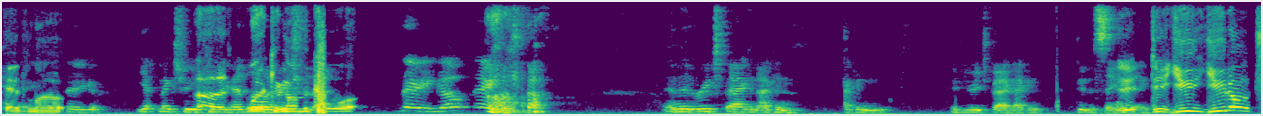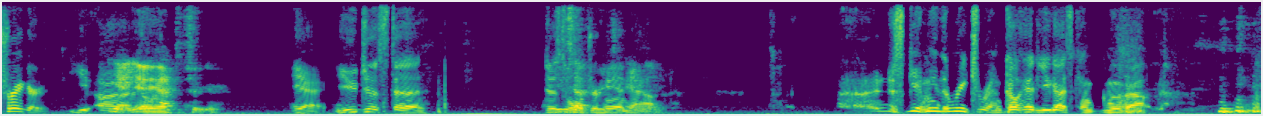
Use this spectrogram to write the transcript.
Head low. There you go. Yeah, make sure you keep Uh, your head low. working on the that. core. There you go. There you go. And then reach back, and I can, I can. If you reach back, I can do the same You, thing. do you you don't trigger. You, uh, yeah, you don't yeah. have to trigger. yeah, you just uh, just, You hold your hand your out. Uh, just give me the reach around. Go ahead, you guys can move out.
